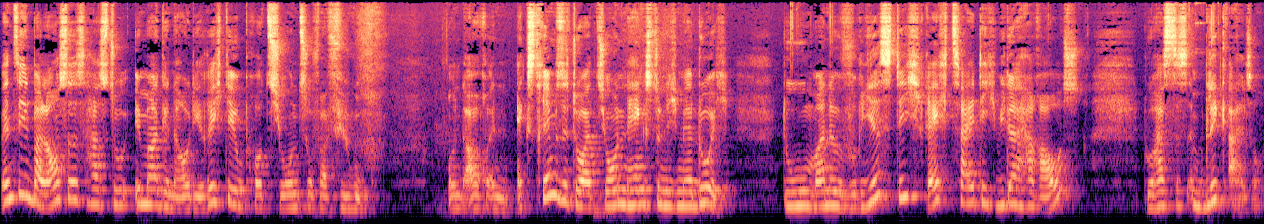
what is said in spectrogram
Wenn sie in Balance ist, hast du immer genau die richtige Portion zur Verfügung. Und auch in Extremsituationen hängst du nicht mehr durch. Du manövrierst dich rechtzeitig wieder heraus. Du hast es im Blick also.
